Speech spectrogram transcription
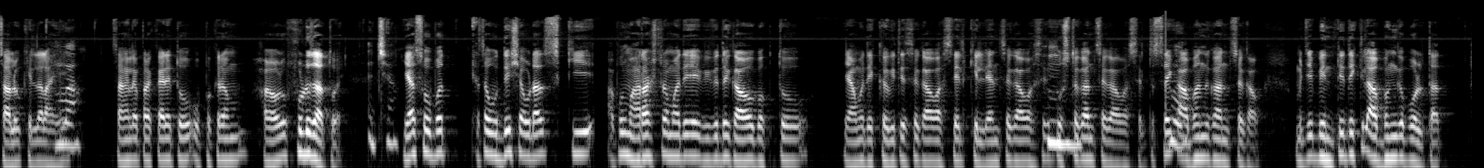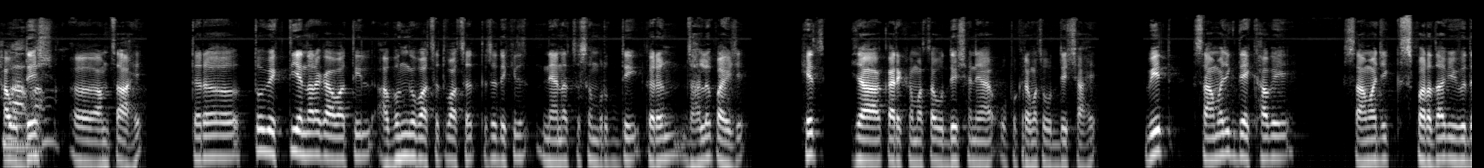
चालू केलेला आहे. चांगल्या प्रकारे तो उपक्रम हळूहळू पुढे जातोय. यासोबत याचा उद्देश एवढाच की आपण महाराष्ट्रामध्ये विविध गावं बघतो. यामध्ये कवितेचं गाव असेल किल्ल्यांचं गाव असेल. पुस्तकांचं गाव असेल तसं एक हो. अभंगांचं गाव. म्हणजे भिंती देखील अभंग बोलतात. हा वा, उद्देश आमचा आहे. तर तो व्यक्ती येणारा गावातील अभंग वाचत वाचत त्याचं देखील ज्ञानाचं समृद्धीकरण झालं पाहिजे. हेच या कार्यक्रमाचा उद्देश आणि या उपक्रमाचा उद्देश आहे. विथ सामाजिक देखावे सामाजिक स्पर्धा विविध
